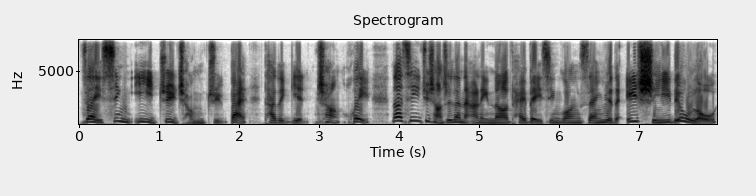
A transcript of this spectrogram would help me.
在信义剧场举办她的演唱会。那信义剧场是在哪里呢？台北星光三月的 A 十一六楼。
